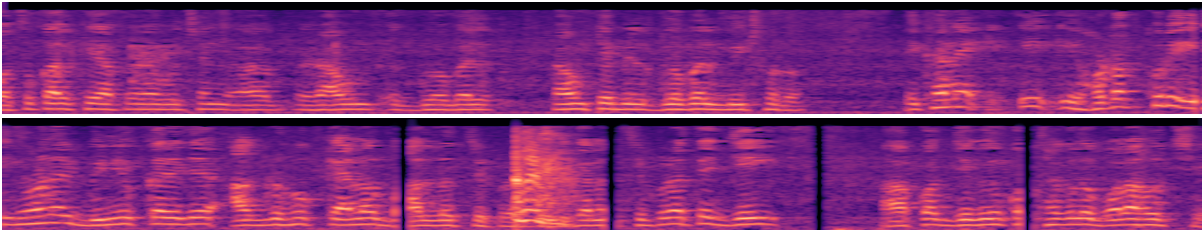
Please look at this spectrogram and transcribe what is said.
গতকালকে আপনারা বলছেন round global round table global meet হলো। এখানে হঠাৎ করে এই ধরনের বিনিয়োগকারীদের আগ্রহ কেন বাড়লো ত্রিপুরাতে? কেন ত্রিপুরাতে যেই যেগুলো কথাগুলো বলা হচ্ছে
